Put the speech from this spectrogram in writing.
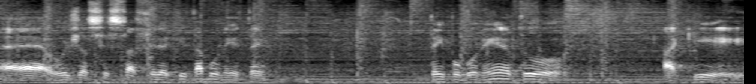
É, hoje a sexta-feira aqui tá bonita, hein? Tempo bonito aqui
